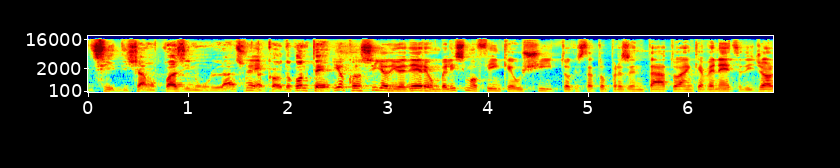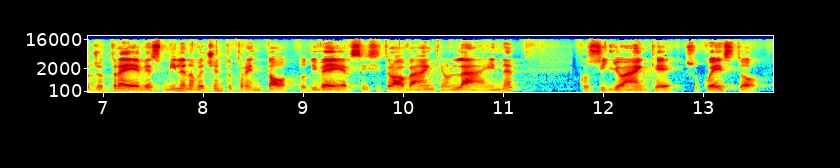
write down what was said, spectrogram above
sì, diciamo quasi nulla, sono sì. d'accordo con te. Io consiglio di vedere un bellissimo film che è uscito, che è stato presentato anche a Venezia, di Giorgio Treves, 1938, diversi, si trova anche online. Consiglio anche su questo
